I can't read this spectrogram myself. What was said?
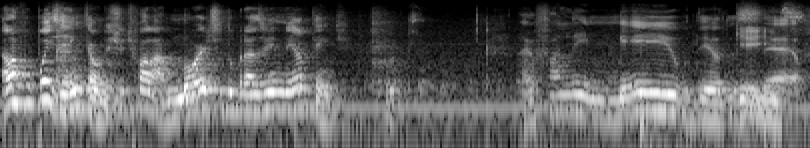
Ela falou, pois é, então, deixa eu te falar, norte do Brasil nem atende. Aí eu falei, meu Deus do que céu. Isso?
